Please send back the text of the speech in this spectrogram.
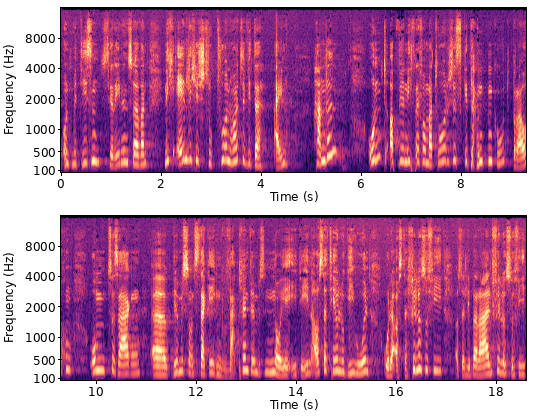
und mit diesen Sirenenservern nicht ähnliche Strukturen heute wieder einhandeln und ob wir nicht reformatorisches Gedankengut brauchen, um zu sagen, äh, wir müssen uns dagegen wappnen, wir müssen neue Ideen aus der Theologie holen oder aus der Philosophie, aus der liberalen Philosophie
